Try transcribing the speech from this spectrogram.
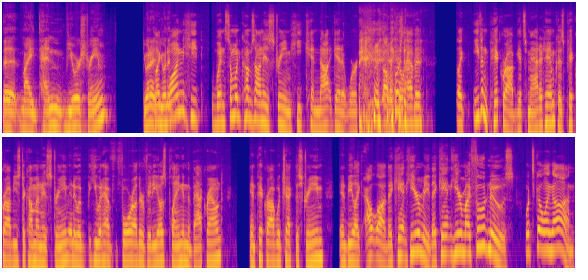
The my ten viewer stream. Do you want to? Like you want to? one, he when someone comes on his stream, he cannot get it working. Oh, of course He'll have it. Like even Pick Rob gets mad at him because Pick Rob used to come on his stream and it would he would have four other videos playing in the background, and Pick Rob would check the stream and be like, "Outlaw, they can't hear me. They can't hear my food news. What's going on?"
